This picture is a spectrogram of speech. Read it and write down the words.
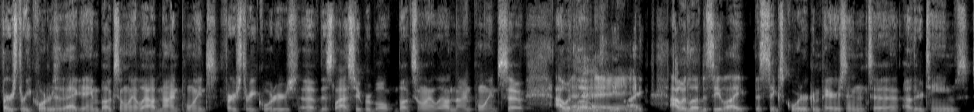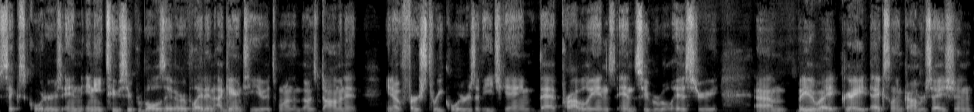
first three quarters of that game, Bucks only allowed nine points. First three quarters of this last Super Bowl, Bucks only allowed nine points. So I would love to see like I would love to see like the six quarter comparison to other teams, six quarters in any two Super Bowls they've ever played in. I guarantee you it's one of the most dominant, you know, first three quarters of each game that probably in in Super Bowl history. Um, but either way, great, excellent conversation.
